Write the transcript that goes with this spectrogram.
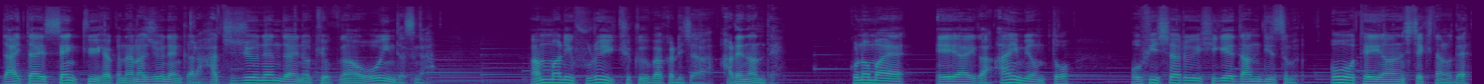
だいたい1970年から80年代の曲が多いんですがあんまり古い曲ばかりじゃあれなんでこの前 AI があいみょんとオフィシャルヒゲダンディズムを提案してきたので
